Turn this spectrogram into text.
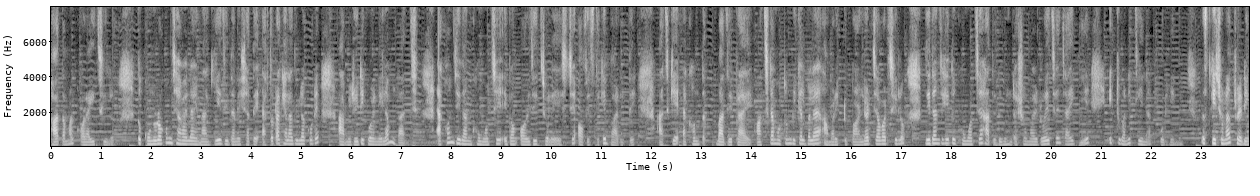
ভাত আমার কড়াই ছিল। তো কোনো রকম ঝামেলায় না গিয়ে জিদানের সাথে এতটা খেলাধুলা করে আমি রেডি করে নিলাম লাঞ্চ এখন জিদান ঘুমোচ্ছে এবং অরিজিৎ চলে এসছে অফিস থেকে বাড়িতে। আজ আজকে এখন বাজে প্রায় পাঁচটা মতন বিকেলবেলায় আমার একটু পার্লার যাওয়ার ছিল। জিদান যেহেতু ঘুমাচ্ছে, হাতে দু ঘণ্টা সময় রয়েছে, যাই গিয়ে একটুখানি ক্লিন আপ করিয়ে নিই। জাস্ট কিছু না থ্রেডিং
